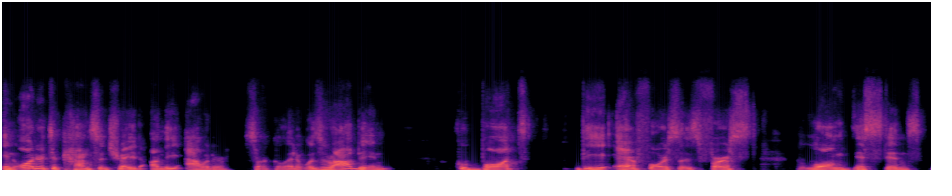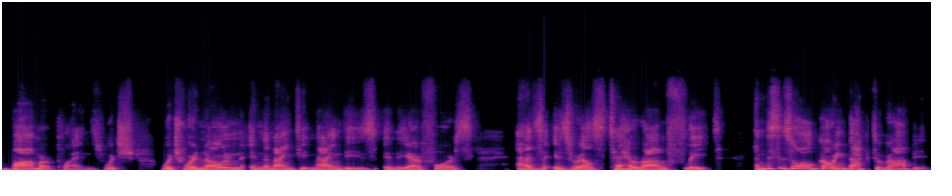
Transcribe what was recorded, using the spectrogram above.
in order to concentrate on the outer circle. And it was Rabin who bought the Air Force's first long distance bomber planes, which, which were known in the 1990s in the Air Force as Israel's Tehran fleet. And this is all going back to Rabin.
